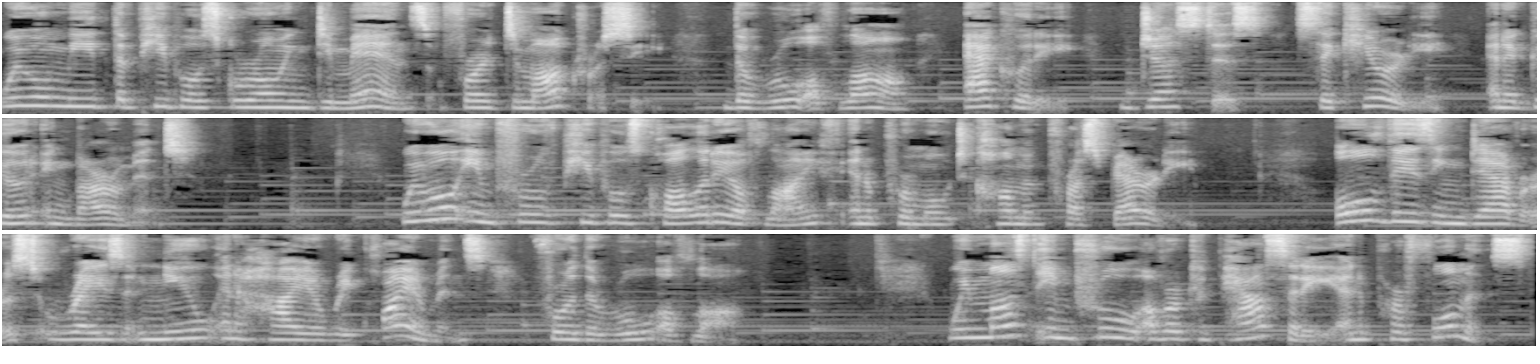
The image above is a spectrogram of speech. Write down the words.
We will meet the people's growing demands for democracy, the rule of law, equity, justice, security, and a good environment. We will improve people's quality of life and promote common prosperity. All these endeavors raise new and higher requirements for the rule of law. We must improve our capacity and performance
